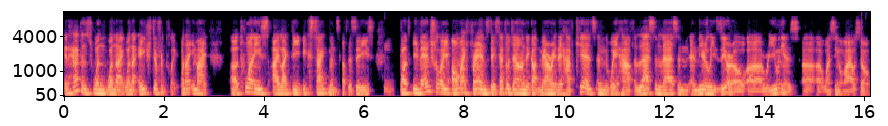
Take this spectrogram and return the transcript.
it happens when when I when I age differently. When I in my uh, 20s, I like the excitement of the cities. Mm. But eventually, all my friends they settle down, they got married, they have kids, and we have less and less and, and nearly zero uh, reunions uh, uh once in a while. So.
